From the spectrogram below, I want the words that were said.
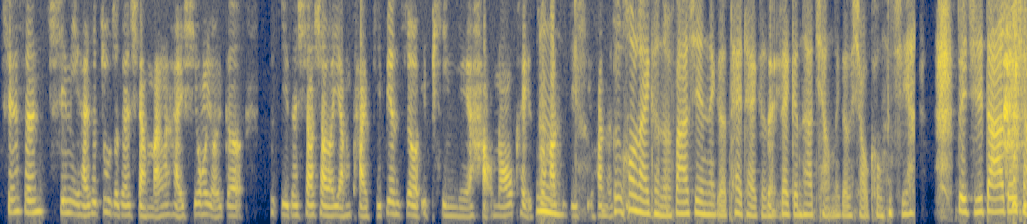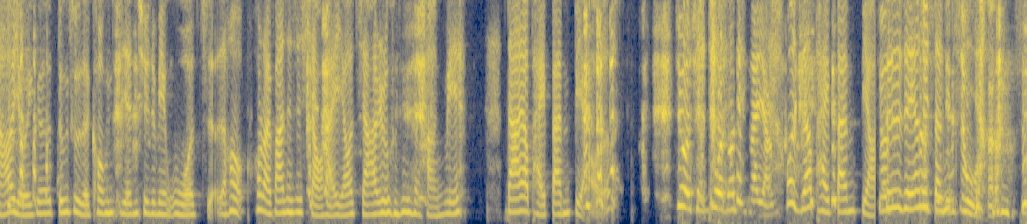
先生心里还是住着个小男孩，希望有一个。自己的小小的阳台，即便只有一平也好，然后可以做他自己喜欢的事。嗯。后来可能发现那个太太可能在跟他抢那个小空间。对，其实大家都想要有一个独处的空间去那边窝着，然后后来发现是小孩也要加入那个行列，大家要排班表了，结果全部人都停在阳台，或者要排班表，对对对，要去登记这样子，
